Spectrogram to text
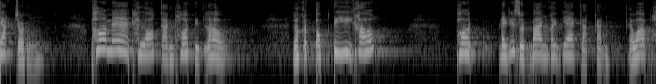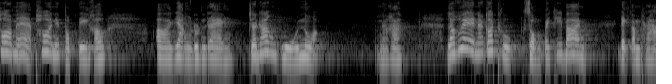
ยากจน พ่อแม่ทะเลาะกกันพ่อติดเหล้าแล้วก็ตบตีเขาพอในที่สุดบ้านก็แยกจากกัน แต่ว่าพ่อแม่พ่อนี่ตบตีเขาเอออย่างรุนแรง จนทั้งหูหนวกนะคะ แล้วก็เองนั้นก็ถูกส่งไปที่บ้าน เด็กกำพร้า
